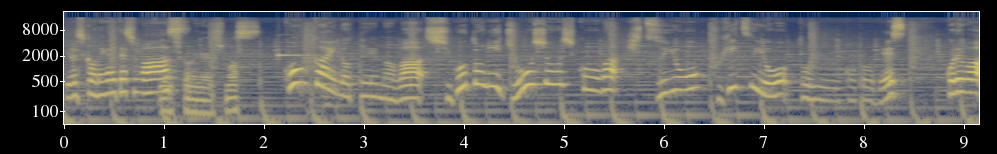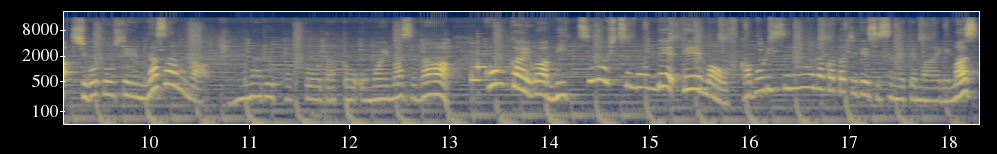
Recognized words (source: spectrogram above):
よろしくお願いいたします。よろしくお願いします。今回のテーマは仕事に上昇志向は必要不必要ということですこれは仕事をしている皆さんが気になることだと思いますが今回は3つの質問でテーマを深掘りするような形で進めてまいります。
